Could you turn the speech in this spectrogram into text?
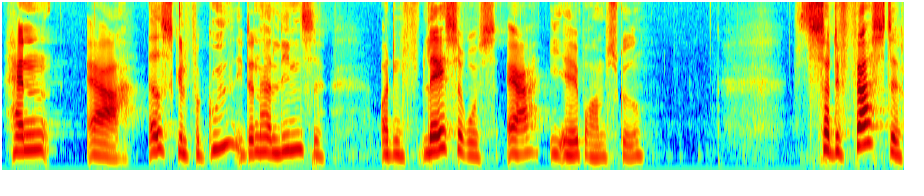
han er adskilt fra Gud i den her lignelse, og den Lazarus er i Abrahams skød. Så det første,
